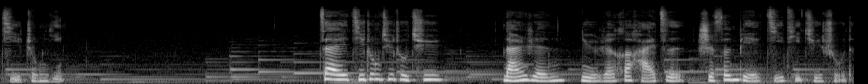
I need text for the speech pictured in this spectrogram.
集中营。在集中居住区。男人、女人和孩子是分别集体居住的。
